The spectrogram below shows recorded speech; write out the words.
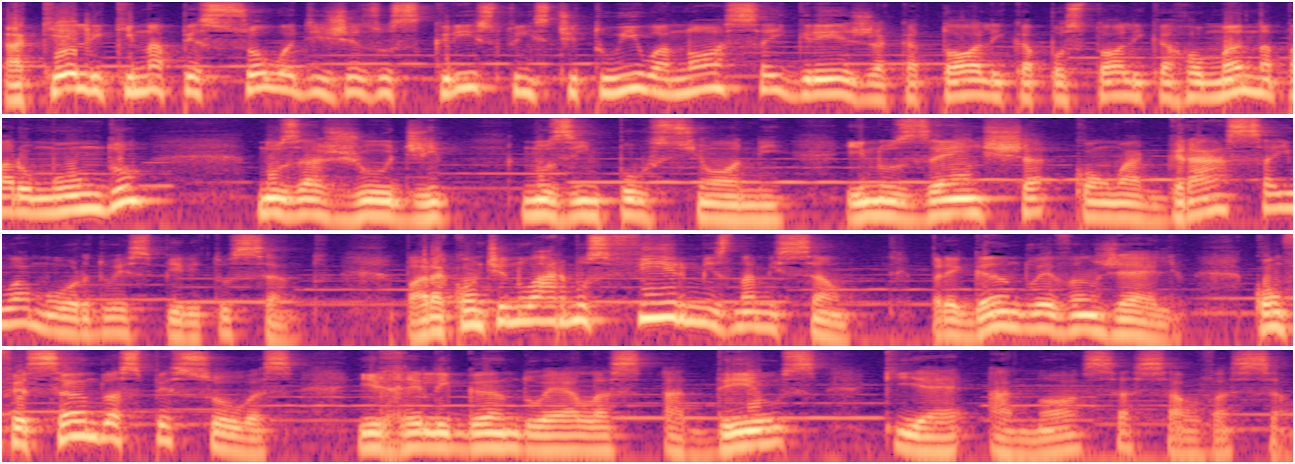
aquele que na pessoa de Jesus Cristo instituiu a nossa Igreja Católica Apostólica Romana para o mundo, nos ajude nos impulsione e nos encha com a graça e o amor do Espírito Santo, para continuarmos firmes na missão, pregando o Evangelho, confessando as pessoas e religando elas a Deus, que é a nossa salvação.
